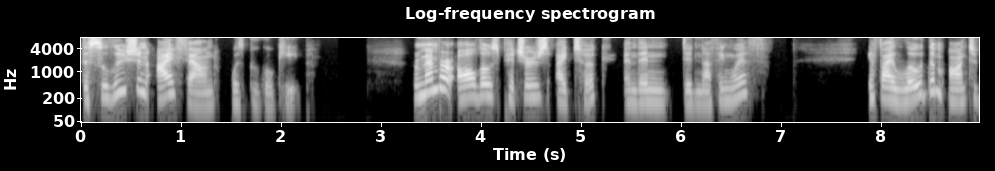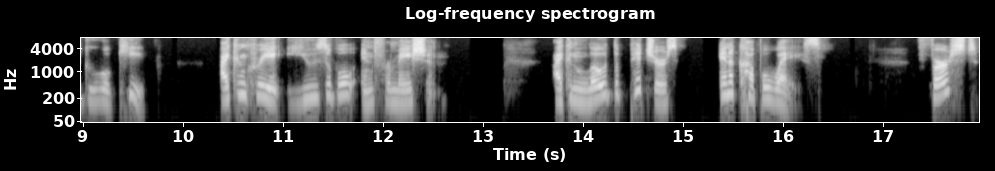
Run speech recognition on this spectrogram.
The solution I found was Google Keep. Remember all those pictures I took and then did nothing with? If I load them onto Google Keep, I can create usable information. I can load the pictures in a couple ways. First,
